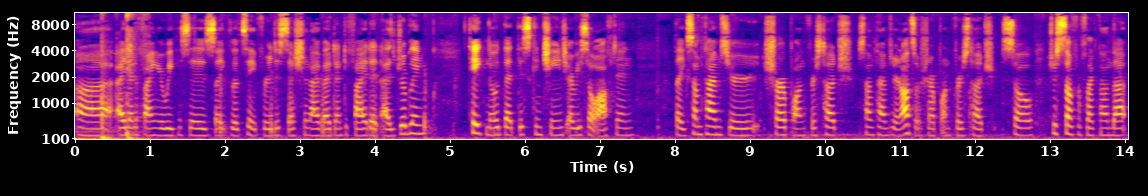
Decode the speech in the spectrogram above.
uh, identifying your weaknesses. Like, let's say for this session, I've identified it as dribbling take note that this can change every so often. Like sometimes you're sharp on first touch, sometimes you're not so sharp on first touch. So just self reflect on that.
